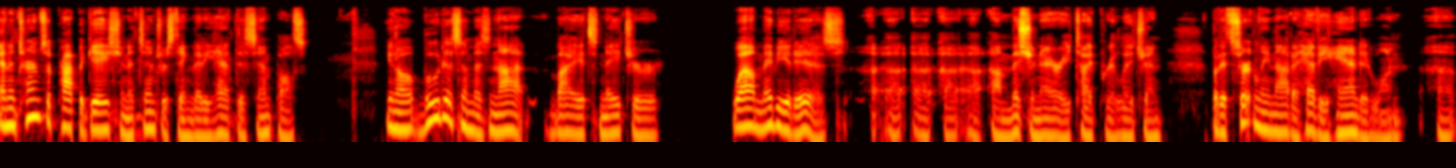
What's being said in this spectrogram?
And in terms of propagation, it's interesting that he had this impulse. You know, Buddhism is not by its nature well, maybe it is a, a, a, a missionary type religion, but it's certainly not a heavy handed one uh,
